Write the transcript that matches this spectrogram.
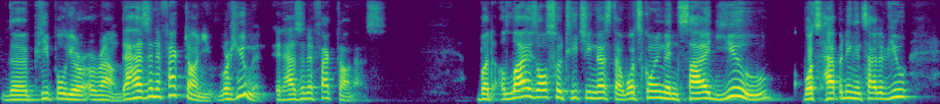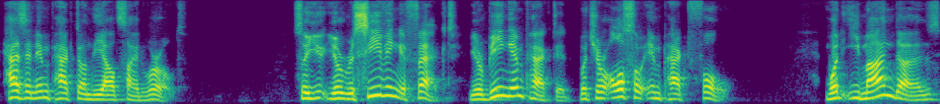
the people you're around. That has an effect on you. We're human, it has an effect on us. But Allah is also teaching us that what's going inside you, what's happening inside of you, has an impact on the outside world. So you, are receiving effect, you're being impacted, but you're also impactful. What Iman does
